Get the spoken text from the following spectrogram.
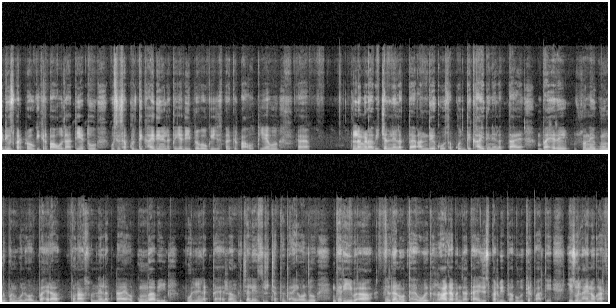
यदि उस पर प्रभु की कृपा हो जाती है तो उसे सब कुछ दिखाई देने लगता है। यदि प्रभु की जिस पर कृपा होती है, वो लंगड़ा भी चलने लगता है, अंधे को सब कुछ दिखाई देने लगता है। बहरे सुने गूंगपन बोले और बहरा पुनः सुनने लगता है और गूँगा भी बोलने लगता है। रंग चले सिर छत्रदाई और जो गरीब निर्धन होता है वो एक राजा बन जाता है, जिस पर भी प्रभु की कृपा आती है। ये जो लाइनों का अर्थ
